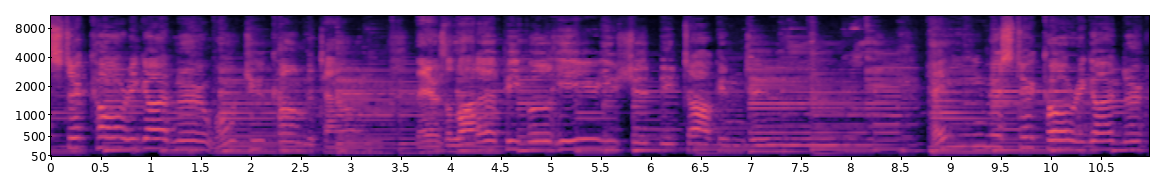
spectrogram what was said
Mr. Cory Gardner, won't you come to town? There's a lot of people here you should be talking to. Hey, Mr. Cory Gardner,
